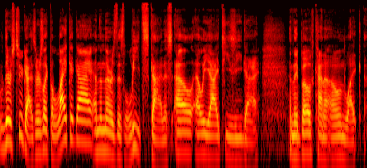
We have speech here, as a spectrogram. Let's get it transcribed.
there was two guys. There was like the Leica guy, and then there was this Leitz guy, this L L E I T Z guy, and they both kind of owned Leica.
